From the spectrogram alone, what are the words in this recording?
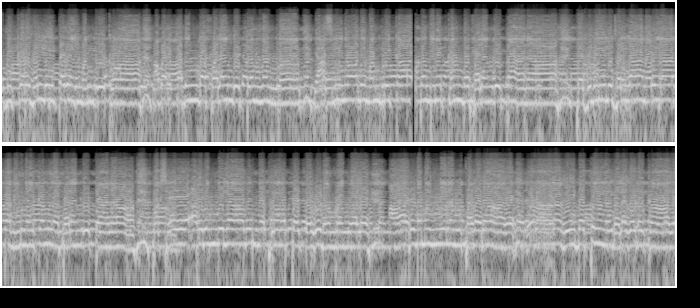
ദിക്കർ ചൊല്ലിയിട്ടതിൽ മന്ത്രിക്കുക അവർക്ക് അതിന്റെ ഫലം കിട്ടുന്നുണ്ട് യാസീനോദി മന്ത്രിക്കാത്ത നിനക്കെന്ത് ഫലം കിട്ടാനാ തെഹ്ലീൽ ചൊല്ലാൻ അറിയാത്ത നിങ്ങൾക്കുള്ള ഫലം കിട്ടാനാ പക്ഷേ അറിവിന്ദിലാവിന്റെ പ്രിയപ്പെട്ട കുടുംബങ്ങൾ ആരുടെ മുന്നിലും തളരാതെ ഒരാളെ ഹീപത്തിലും വില കൊടുക്കാതെ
